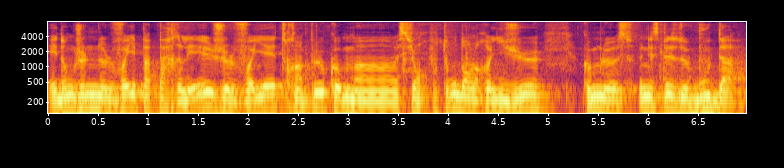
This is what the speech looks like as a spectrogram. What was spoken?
Et donc je ne le voyais pas parler, je le voyais être un peu comme, si on retourne dans le religieux, comme une espèce de Bouddha,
